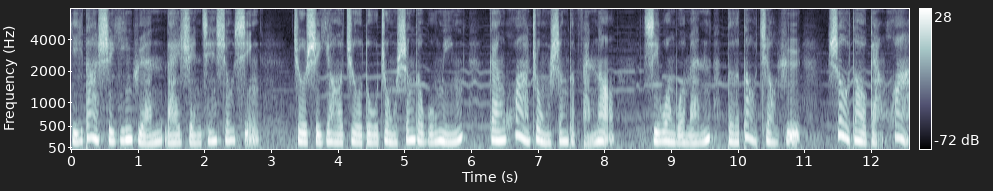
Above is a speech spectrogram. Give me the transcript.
一大事因缘来人间修行。就是要救度众生的无明，感化众生的烦恼，希望我们得到教育，受到感化，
